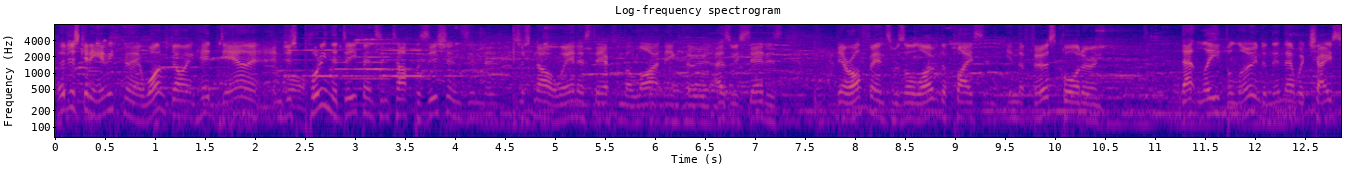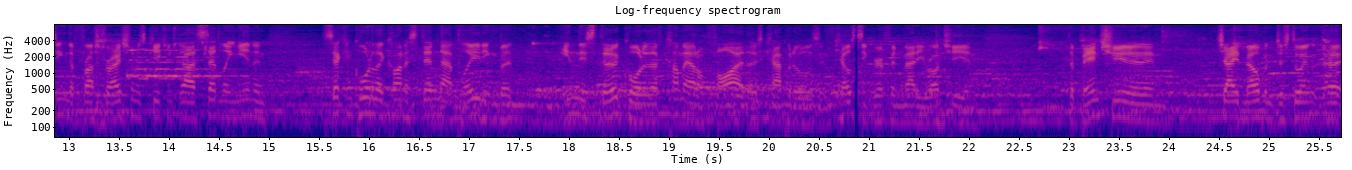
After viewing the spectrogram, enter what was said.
they're just getting anything they want, going head down and just putting the defense in tough positions. And there's just no awareness there from the Lightning, who, as we said, is their offense was all over the place in, in the first quarter, and that lead ballooned, and then they were chasing. The frustration was kicking, uh, settling in, and second quarter they kind of stemmed that bleeding. But in this third quarter, they've come out on fire. Those Capitals and Kelsey Griffin, Maddie Rocci, and the bench unit, and Jade Melbourne just doing her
